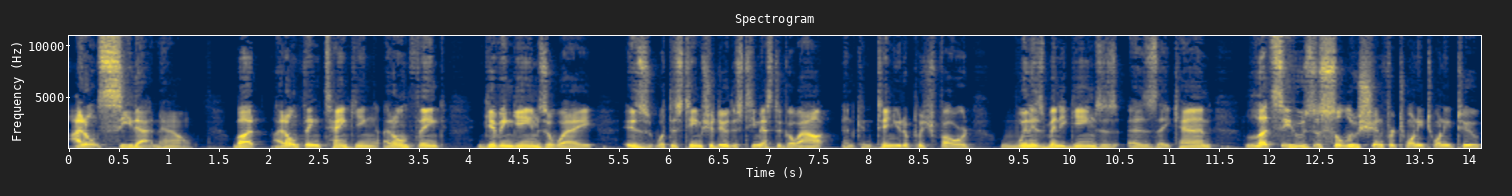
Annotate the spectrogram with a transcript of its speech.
I don't see that now. But I don't think tanking, I don't think giving games away is what this team should do. This team has to go out and continue to push forward, win as many games as, as they can. Let's see who's the solution for 2022.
